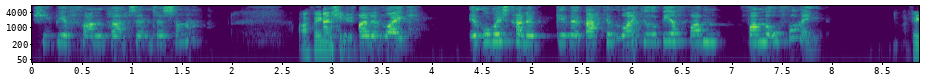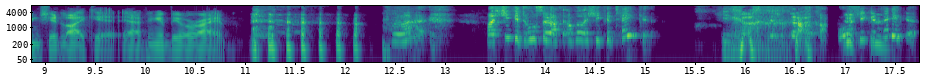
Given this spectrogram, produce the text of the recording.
she'd be a fun person to slap, I think and she she kind of like it almost kind of give it back and like it would be a fun, fun little fight. I think she'd like it. Yeah, I think it'd be all right. I. Like she could also, I feel like she could take it. She, she could a couple, she could take it.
